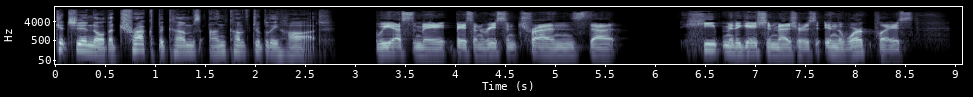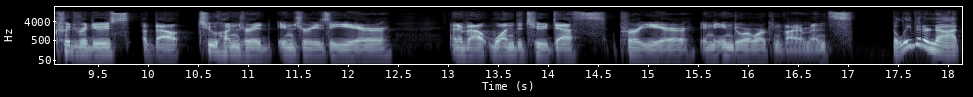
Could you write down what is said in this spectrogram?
kitchen or the truck becomes uncomfortably hot. We estimate, based on recent trends, that heat mitigation measures in the workplace could reduce about 200 injuries a year and about one to two deaths per year in indoor work environments. Believe it or not,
